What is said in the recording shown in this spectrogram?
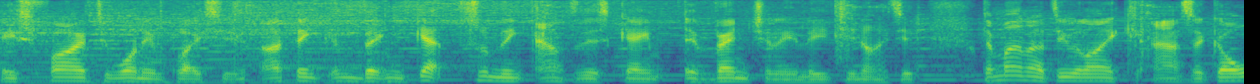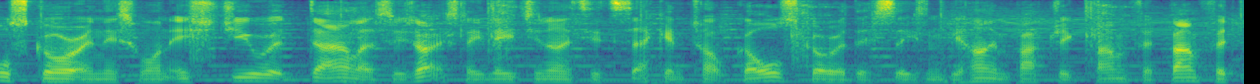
is 5 to 1 in places. I think they can get something out of this game eventually, Leeds United. The man I do like as a goal scorer in this one is Stuart Dallas, who's actually Leeds United's second top goal scorer this season behind Patrick Bamford. Bamford,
